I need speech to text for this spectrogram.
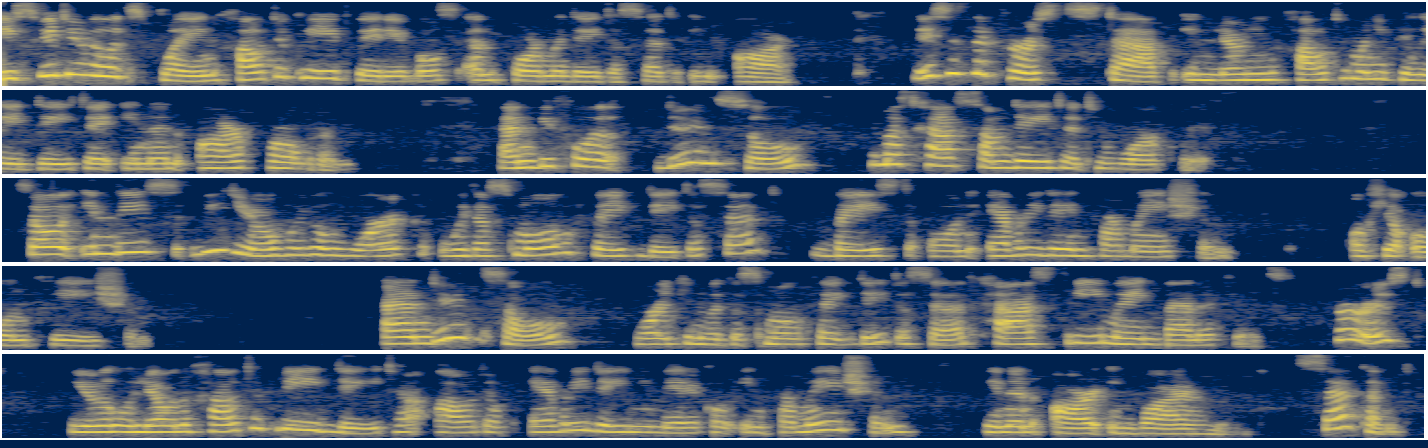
This video will explain how to create variables and form a dataset in R. This is the first step in learning how to manipulate data in an R program. And before doing so, you must have some data to work with. So in this video, we will work with a small fake dataset based on everyday information of your own creation. And doing so, working with a small fake dataset has three main benefits. First, you will learn how to create data out of everyday numerical information in an R environment. Second,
